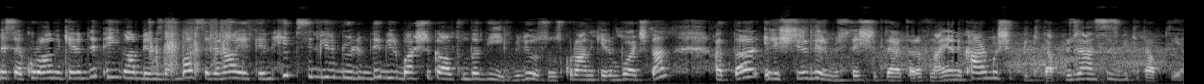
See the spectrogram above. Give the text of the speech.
Mesela Kur'an-ı Kerim'de peygamberimizden bahseden ayetlerin hepsi bir bölümde bir başlık altında değil biliyorsunuz. Kur'an-ı Kerim bu açıdan hatta eleştirilir müsteşrikler tarafından. Yani karmaşık bir kitap, düzensiz bir kitap diye.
